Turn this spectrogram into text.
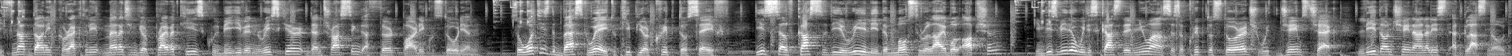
If not done it correctly, managing your private keys could be even riskier than trusting a third-party custodian. So what is the best way to keep your crypto safe? Is self-custody really the most reliable option? In this video, we discuss the nuances of crypto storage with James Check, lead on-chain analyst at Glassnode.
